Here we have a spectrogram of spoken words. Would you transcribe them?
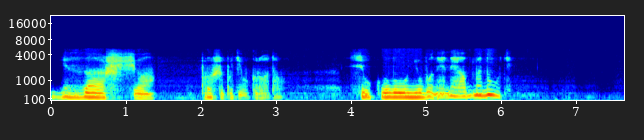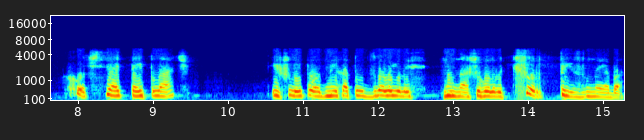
Ні за що, прошепотів кротов. Цю клуню вони не обминуть. Хоч сядь та й плач. Ішли по одних, а тут звалились на наші голови чорти з неба.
